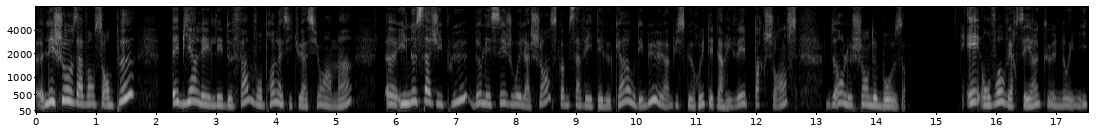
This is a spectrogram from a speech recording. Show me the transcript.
euh, les choses avançant peu, eh bien, les, deux femmes vont prendre la situation en main. Euh, il ne s'agit plus de laisser jouer la chance, comme ça avait été le cas au début, hein, puisque Ruth est arrivée par chance dans le champ de Bose. Et on voit au verset 1 que Noémie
